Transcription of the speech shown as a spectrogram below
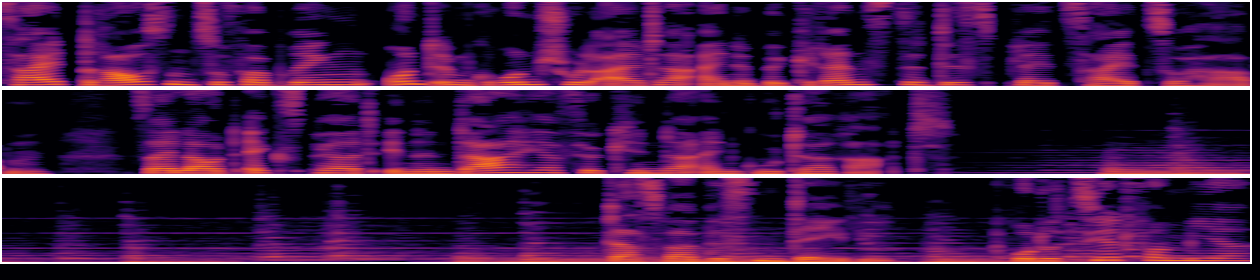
Zeit draußen zu verbringen und im Grundschulalter eine begrenzte Displayzeit zu haben, sei laut ExpertInnen daher für Kinder ein guter Rat. Das war Wissen Daily, produziert von mir,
